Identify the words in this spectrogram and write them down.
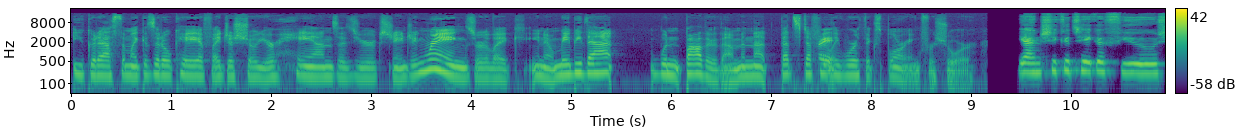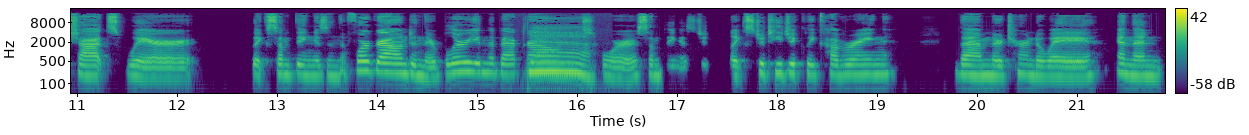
you could ask them like is it okay if I just show your hands as you're exchanging rings or like, you know, maybe that wouldn't bother them and that that's definitely worth exploring for sure. yeah. And she could take a few shots where like something is in the foreground and they're blurry in the background, Yeah. or something is st- like strategically covering them. They're turned away, and then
